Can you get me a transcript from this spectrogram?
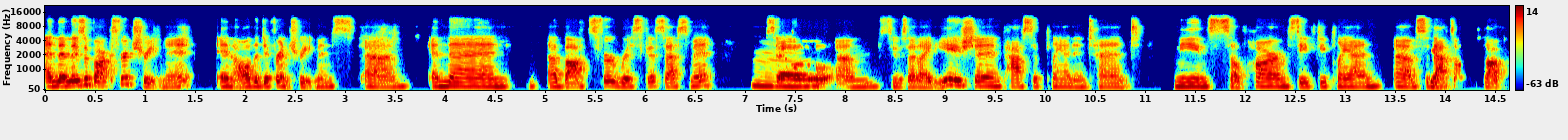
And then there's a box for treatment in all the different treatments. Um, and then a box for risk assessment. Hmm. So, um, suicide ideation, passive plan intent, means self harm, safety plan. Um, so yeah. that's on the top.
